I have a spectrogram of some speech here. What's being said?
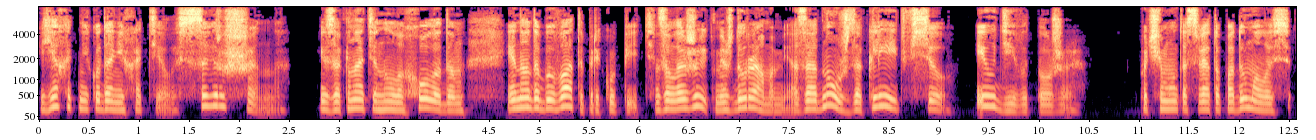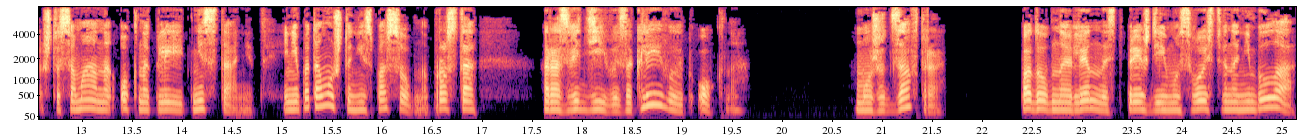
Ехать никуда не хотелось, совершенно. Из окна тянуло холодом, и надо бы ваты прикупить, заложить между рамами, а заодно уж заклеить все, и у Дивы тоже. Почему-то Свято подумалось, что сама она окна клеить не станет, и не потому, что не способна, просто разве Дивы заклеивают окна? Может, завтра? Подобная ленность прежде ему свойственна не была,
